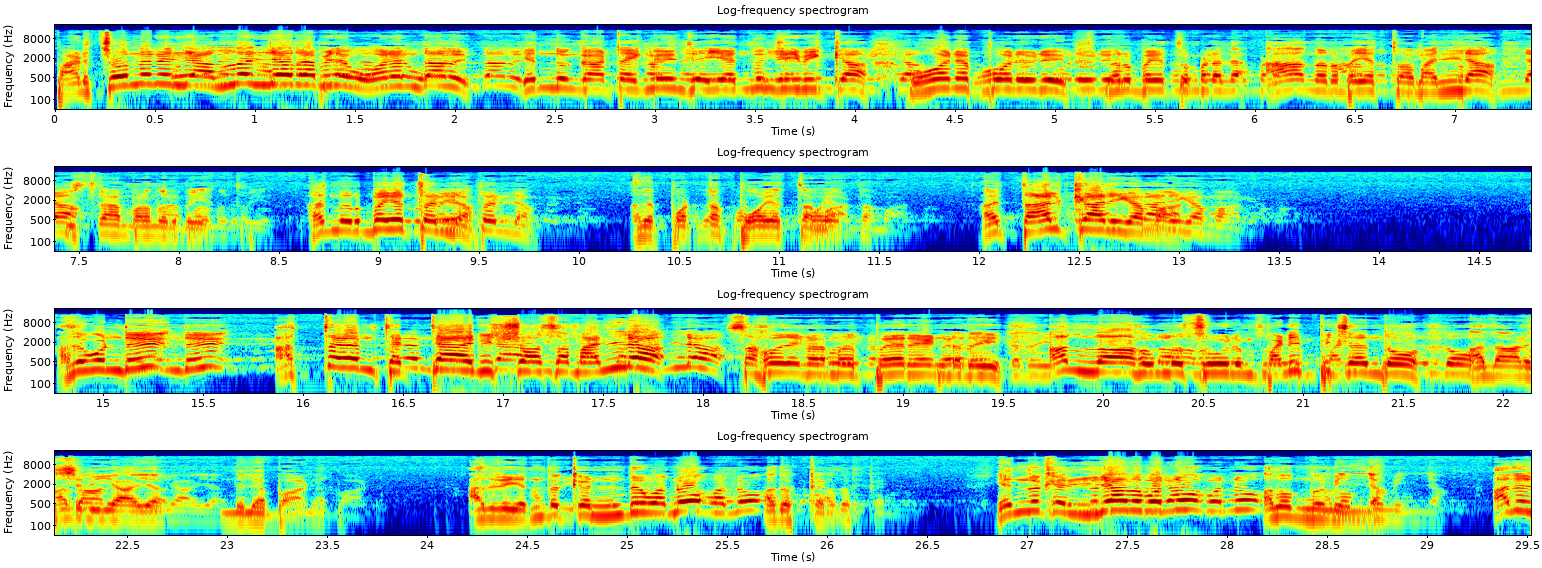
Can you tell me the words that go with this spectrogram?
പഠിച്ചോന്നല്ല അല്ലല്ലാതെ പിന്നെ ഓനെന്താണ്? എന്നും കാട്ട എങ്ങനെയും ചെയ്യുക എന്തും ജീവിക്ക. ഓനെ പോലെ ഒരു നിർഭയത്വം ആ നിർഭയത്വമല്ല. ഇസ്ലാം പറഞ്ഞ നിർഭയത്വം. അത് നിർഭയത്വമല്ല. അത് പൊട്ടപ്പോയത്വമാണ്. അത് താൽക്കാലികമാണ്. അതുകൊണ്ട് അത്തരം തെറ്റായ വിശ്വാസമല്ല സഹോദരങ്ങൾ നമ്മൾ പേരേണ്ടത്. അള്ളാഹും റസൂലും പഠിപ്പിച്ചെന്തോ അതാണ് ശരിയായ നിലപാട്. അതിൽ എന്തൊക്കെ ഉണ്ട് വന്നോ അതൊക്കെ എന്തൊക്കെ ഇല്ലാതെ വന്നോ അതൊന്നുമില്ല. അതിൽ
